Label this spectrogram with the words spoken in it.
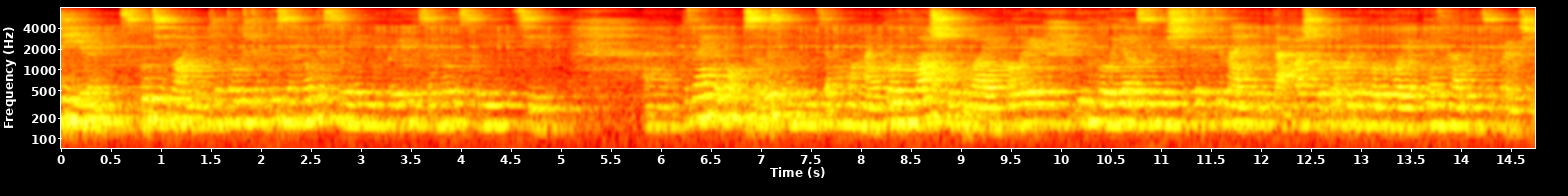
віри, сподівання для того, щоб досягнути своєї мети, досягнути своєї цілі. Е, Ви знаєте, ну особисто мені це допомагає. Коли важко буває, коли інколи я розумію, що це стіна, яку так важко пробити головою, я згадую цю притчу,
